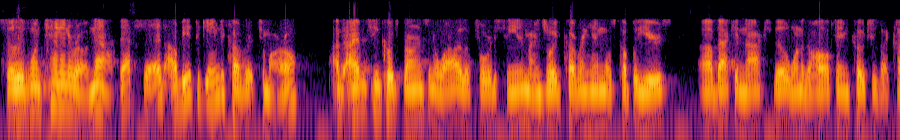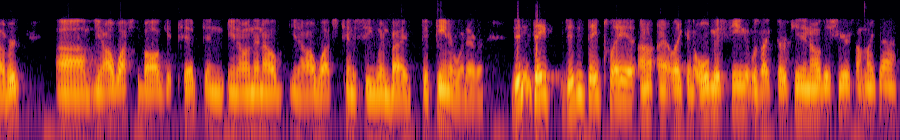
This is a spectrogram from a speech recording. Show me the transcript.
So they've won 10 in a row. Now, that said, I'll be at the game to cover it tomorrow. I've, I haven't seen Coach Barnes in a while. I look forward to seeing him. I enjoyed covering him those couple years uh, back in Knoxville, one of the Hall of Fame coaches I covered. Um, you know, I'll watch the ball get tipped, and you know, and then I'll, you know, I'll watch Tennessee win by 15 or whatever. Didn't they? Didn't they play uh, uh, like an Ole Miss team that was like 13 and 0 this year, or something like that?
